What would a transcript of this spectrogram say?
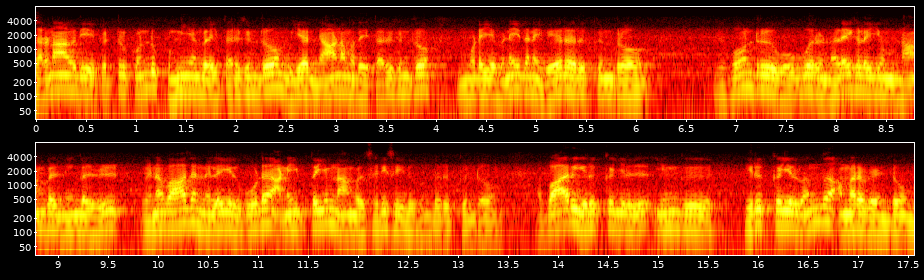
சரணாகதியை பெற்றுக்கொண்டு புண்ணியங்களை தருகின்றோம். உயர் ஞானம் அதை தருகின்றோம். உம்முடைய வினைதனை வேற இருக்கின்றோம் இதுபோன்று ஒவ்வொரு நிலைகளையும் நாங்கள் நீங்கள் வினவாத நிலையில் கூட அனைத்தையும் நாங்கள் சரி செய்து கொண்டிருக்கின்றோம். அவ்வாறு இருக்கையில் இங்கு இருக்கையில் வந்து அமர வேண்டும்.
